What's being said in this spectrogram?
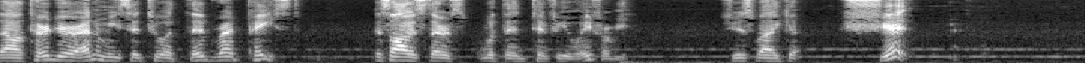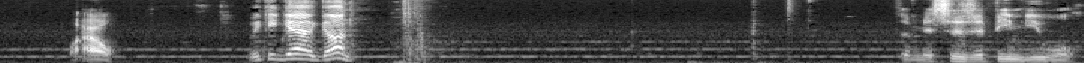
that'll turn your enemies into a thin red paste, as long as they're within ten feet away from you. She's like, shit, Wow. we can get a gun. The Mississippi Mule.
